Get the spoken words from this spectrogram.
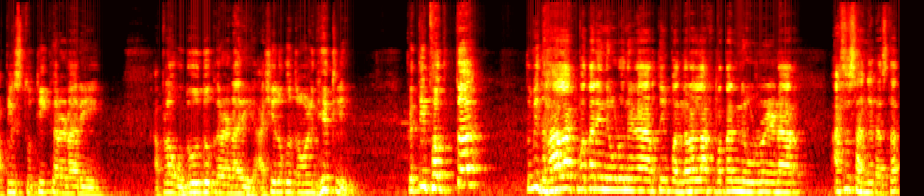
आपली स्तुती करणारी आपला उदो उदो करणारी अशी लोक जवळ घेतली तर ती फक्त तुम्ही दहा लाख मतांनी निवडून येणार तुम्ही पंधरा लाख मतांनी निवडून येणार असं सांगत असतात.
